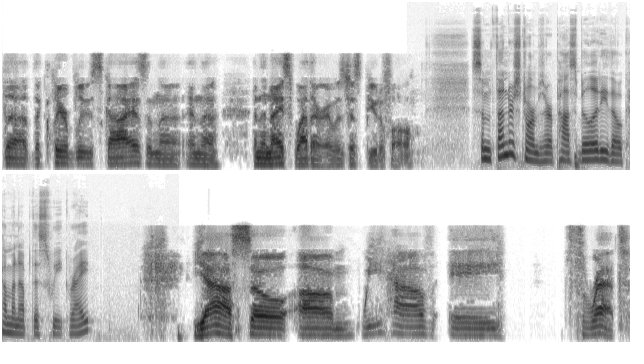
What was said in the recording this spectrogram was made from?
the the clear blue skies and the and the and the nice weather. It was just beautiful. Some thunderstorms are a possibility, though, coming up this week, right? Yeah, so um, we have a threat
